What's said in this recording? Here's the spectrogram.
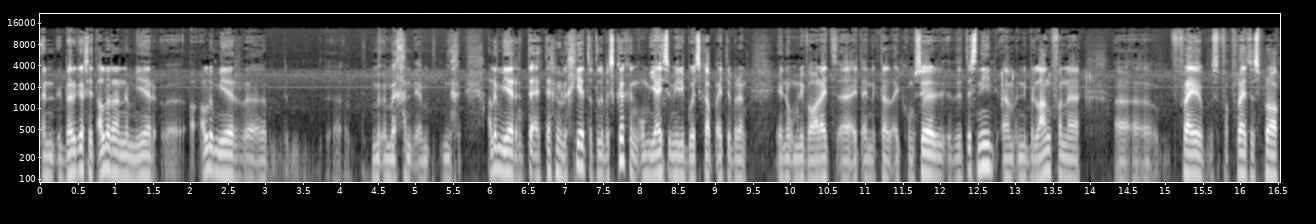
in burgers het allerhande meer uh, al hoe meer uh, uh, gaan um, al hoe meer te tegnologie tot hulle beskikking om juis om hierdie boodskap uit te bring en om die waarheid uh, uiteindelik te uitkom. So dit is nie um, in die belang van 'n uh, uh, vrye vrye spraak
